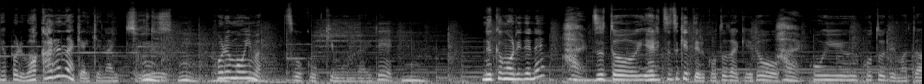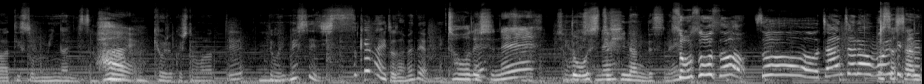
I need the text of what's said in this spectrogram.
やっぱり別れなきゃいけないっていう。これも今すごく大きい問題でうん。ぬくもりでねはい。ずっとやり続けてることだけど、はい。こういうことでまたアーティストのみんなにさ、はい。協力してもらって、ん。でもメッセージし続けないとダメだよね。そうですね。同室避難ですね。そうそうそう。そうちゃんちゃら覚えてくれてる。う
